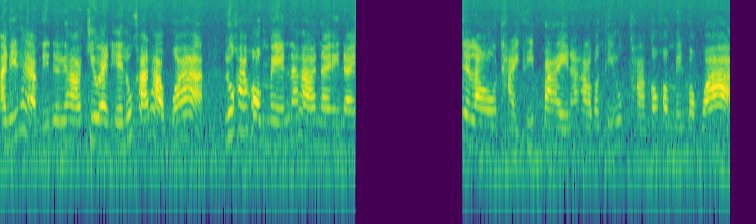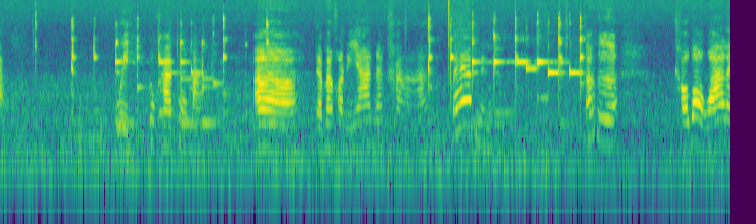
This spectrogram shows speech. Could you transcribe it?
อันนี้แถมนิดนึงนะคะ Q&A ลูกค้าถามว่าลูกค้าคอมเมนต์นะคะในในที่เราถ่ายคลิปไปนะคะ บางทีลูกค้าก็คอมเมนต์บอกว่า อุ้ยลูกค้าโทรมา เอ่อ เดี๋ยวมาขออนุญาตนะคะ แป๊บหนึ่ง ก็คือเขาบอกว่าอะไร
